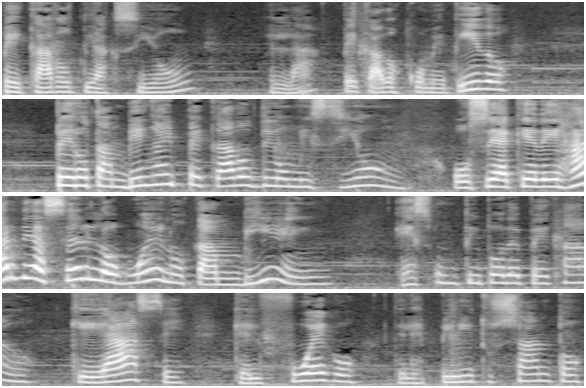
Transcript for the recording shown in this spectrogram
Pecados de acción, ¿verdad? Pecados cometidos. Pero también hay pecados de omisión. O sea que dejar de hacer lo bueno también es un tipo de pecado que hace que el fuego del Espíritu Santo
